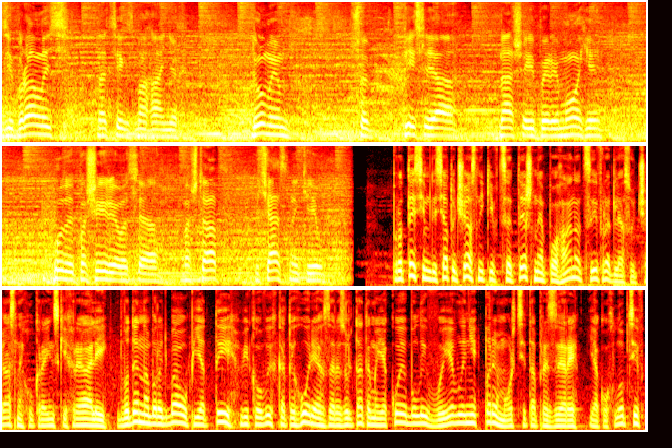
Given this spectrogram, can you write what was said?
зібрались на цих змаганнях. Думаємо, що після нашої перемоги буде поширюватися масштаб учасників. Проте 70 учасників це теж непогана цифра для сучасних українських реалій. Дводенна боротьба у п'яти вікових категоріях, за результатами якої були виявлені переможці та призери, як у хлопців,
